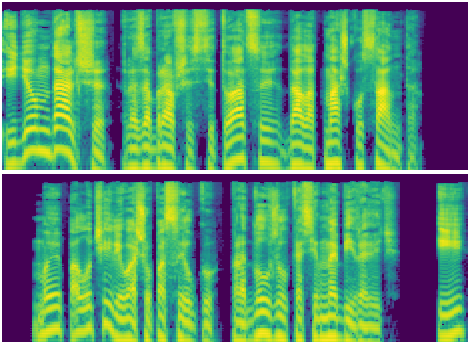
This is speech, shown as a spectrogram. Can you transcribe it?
«Идем дальше», — разобравшись в ситуации, дал отмашку Санта. «Мы получили вашу посылку», — продолжил Касим Набирович. «И?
